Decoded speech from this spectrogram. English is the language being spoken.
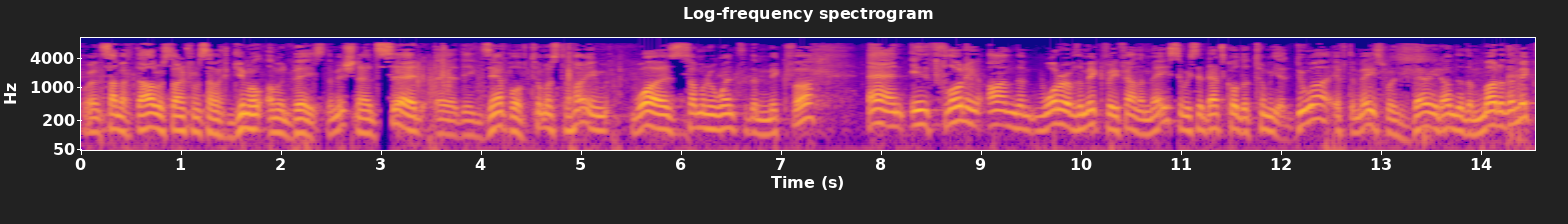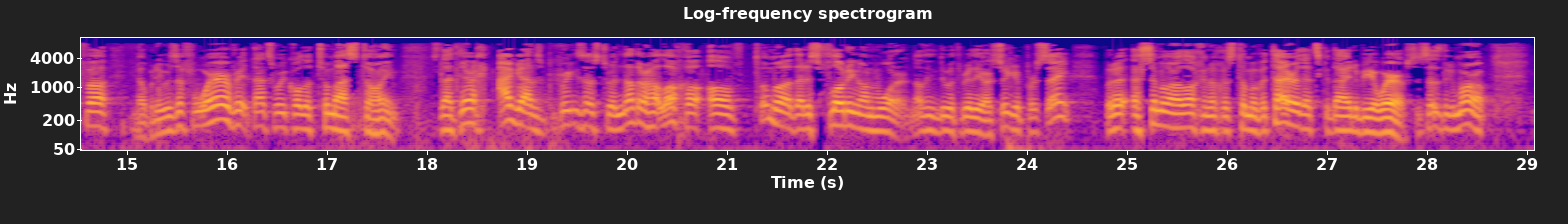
We're in Samach Dal. We're starting from Samach Gimel Amud Beis. The Mishnah had said uh, the example of Tumas Tahaim was someone who went to the mikvah and in floating on the water of the mikvah he found the mace. So we said that's called the Tumia Dua. If the mace was buried under the mud of the mikvah, nobody was aware of it. That's what we call the Tumas Tahaim. So that Derech Agavs brings us to another halacha of Tumah that is floating on water. Nothing to do with really our sugya per se, but a, a similar halacha in Tumah V'Taira that's Kedai to be aware of. So says the Gemara,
